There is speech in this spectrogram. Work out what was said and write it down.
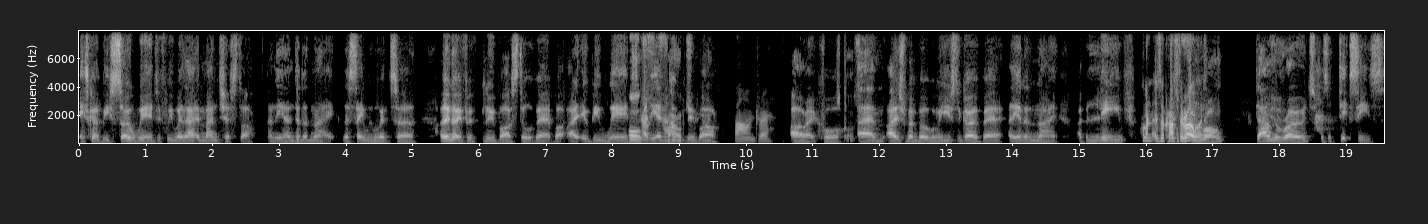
it's going to be so weird if we went out in Manchester and the end of the night. Let's say we went to. I don't know if the Blue Bar's still there, but I, it would be weird Oh, at the end of Foundry. Blue Bar. Boundary. All right, cool. Um, I just remember when we used to go there at the end of the night. I believe Hunters across the correct me if road. Wrong. Down the road was a Dixie's.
